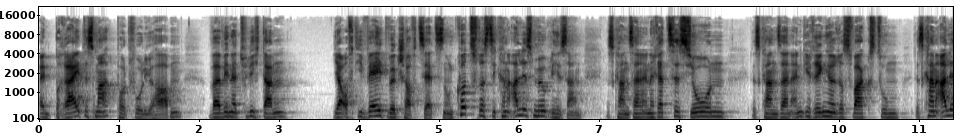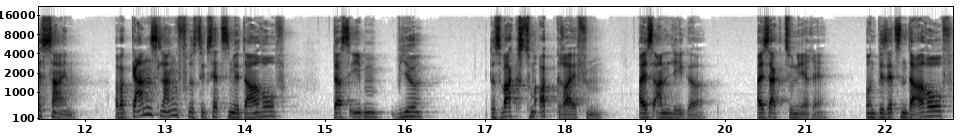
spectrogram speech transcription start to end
ein breites Marktportfolio haben, weil wir natürlich dann ja auf die Weltwirtschaft setzen. Und kurzfristig kann alles Mögliche sein. Das kann sein eine Rezession, das kann sein ein geringeres Wachstum, das kann alles sein. Aber ganz langfristig setzen wir darauf, dass eben wir das Wachstum abgreifen als Anleger, als Aktionäre. Und wir setzen darauf,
